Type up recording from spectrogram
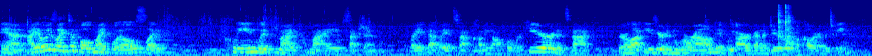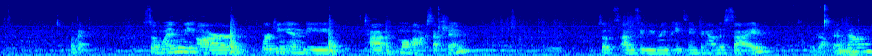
And I always like to fold my foils like clean with my, my section, right? That way it's not coming off over here and it's not, they're a lot easier to move around if we are gonna do a color in between. Okay, so when we are working in the top mohawk section, so obviously we repeat same thing on this side. We'll drop that down.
